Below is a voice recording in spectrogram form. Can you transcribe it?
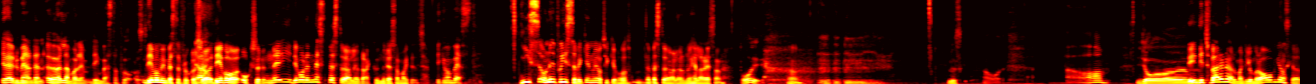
Ja. ja, du menar den ölen var din, din bästa frukost? Det var min bästa frukost. Ja. Ja. det var också den, nej, det var den näst bästa ölen jag drack under resan faktiskt. Vilken var bäst? Gissa, och ni får gissa vilken jag tycker var den bästa ölen under hela resan. Oj. Ja. Nu ska, ja. Ja, Jag... Det, är- det är tyvärr en öl man glömmer av ganska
